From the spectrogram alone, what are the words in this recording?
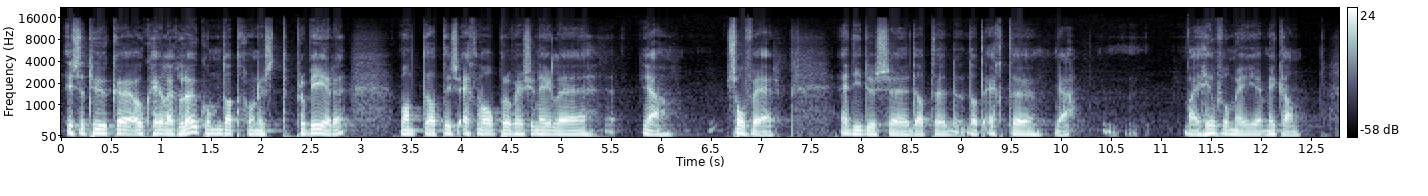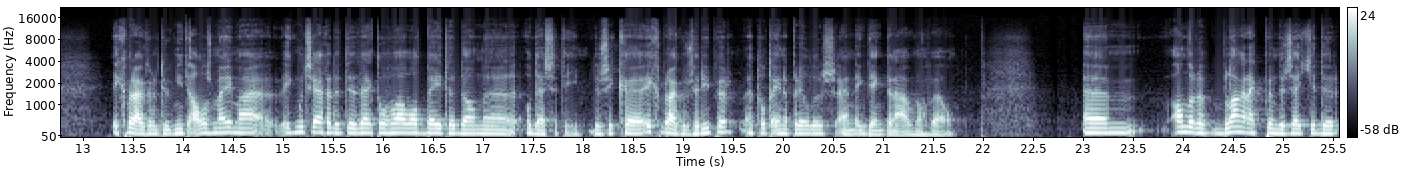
Is natuurlijk ook heel erg leuk om dat gewoon eens te proberen. Want dat is echt wel professionele ja, software. En die dus dat, dat echt, ja, waar je heel veel mee, mee kan. Ik gebruik er natuurlijk niet alles mee, maar ik moet zeggen dat dit werkt toch wel wat beter dan uh, Audacity. Dus ik, uh, ik gebruik dus Reaper uh, tot 1 april dus en ik denk daarna ook nog wel. Um, andere belangrijk punt is dat je er,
